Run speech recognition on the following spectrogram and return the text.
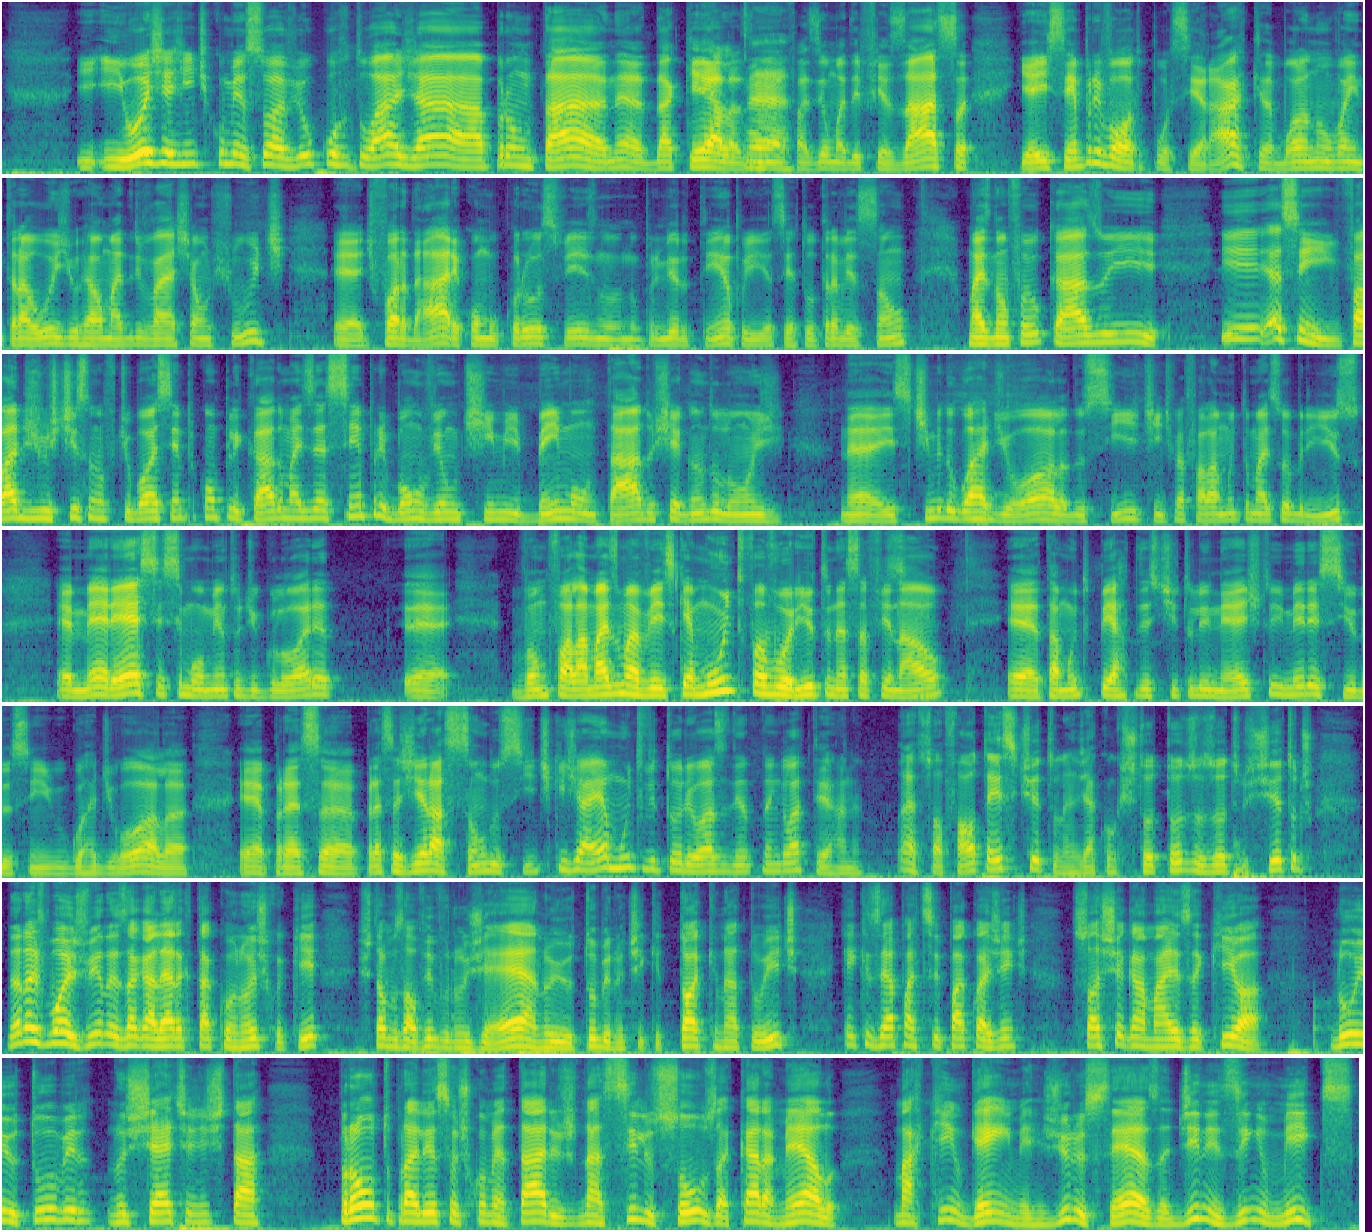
E, e, hoje a gente começou a ver o Courtois já aprontar, né, daquelas, né, é. né, fazer uma defesaça, e aí sempre volta, pô, será que a bola não vai entrar hoje, o Real Madrid vai achar um chute é, de fora da área, como o Kroos fez no, no, primeiro tempo e acertou o travessão, mas não foi o caso. E, e, assim, falar de justiça no futebol é sempre complicado, mas é sempre bom ver um time bem montado chegando longe, né, esse time do Guardiola, do City, a gente vai falar muito mais sobre isso, é, merece esse momento de glória, é, vamos falar mais uma vez que é muito favorito nessa final. Sim. É, tá muito perto desse título inédito e merecido, assim, o Guardiola, é, para essa, pra essa geração do City que já é muito vitoriosa dentro da Inglaterra, né? É, só falta esse título, né? Já conquistou todos os outros títulos. Dando as boas-vindas à galera que está conosco aqui. Estamos ao vivo no GE, no YouTube, no TikTok, na Twitch. Quem quiser participar com a gente, só chegar mais aqui, ó. No YouTube, no chat, a gente está pronto para ler seus comentários. Nacílio Souza, Caramelo, Marquinho Gamer, Júlio César, Dinizinho Mix,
